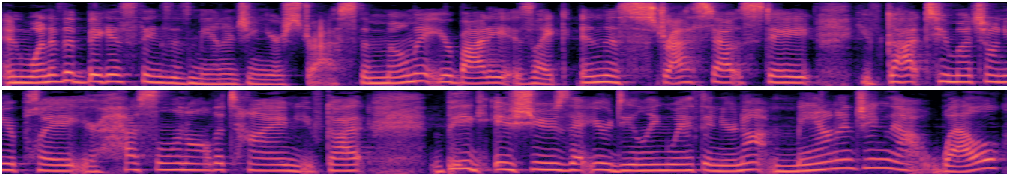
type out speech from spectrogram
And one of the biggest things is managing your stress. The moment your body is like in this stressed out state, you've got too much on your plate, you're hustling all the time, you've got big issues that you're dealing with and you're not managing that well,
